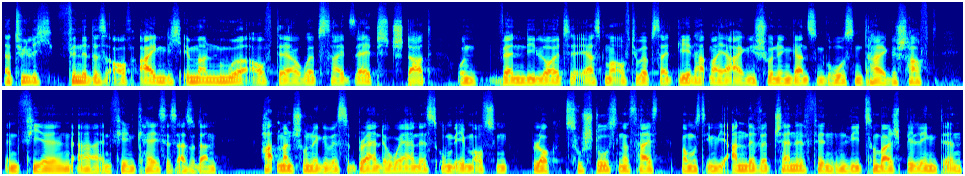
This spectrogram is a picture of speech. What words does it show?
natürlich findet es auch eigentlich immer nur auf der Website selbst statt. Und wenn die Leute erstmal auf die Website gehen, hat man ja eigentlich schon den ganzen großen Teil geschafft in vielen, äh, in vielen Cases. Also dann hat man schon eine gewisse Brand Awareness, um eben auf so einen Blog zu stoßen. Das heißt, man muss irgendwie andere Channel finden, wie zum Beispiel LinkedIn,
